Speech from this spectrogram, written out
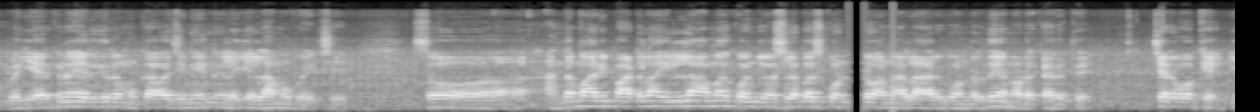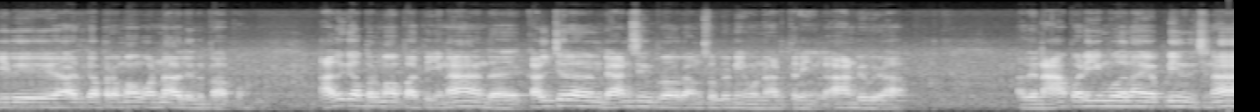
நம்மளுக்கு ஏற்கனவே இருக்கிற முக்கால்வாசி நீர்நிலைக்கு இல்லாமல் போயிடுச்சு. ஸோ அந்த மாதிரி பாட்டெல்லாம் இல்லாமல் கொஞ்சம் சிலபஸ் கொண்டு வந்தால் நல்லா இருக்கும்ன்றது என்னோட கருத்து. சரி ஓகே இது அதுக்கப்புறமா ஒன்றாவதுலேருந்து பார்ப்போம். அதுக்கப்புறமா பார்த்தீங்கன்னா இந்த கல்ச்சரல் அண்ட் டான்ஸிங் ப்ரோக்ராம் சொல்லிட்டு நீங்கள் ஒன்று நடத்துறீங்களா? ஆண்டு விழா. அது நான் படிக்கும்போதெல்லாம் எப்படி இருந்துச்சுன்னா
